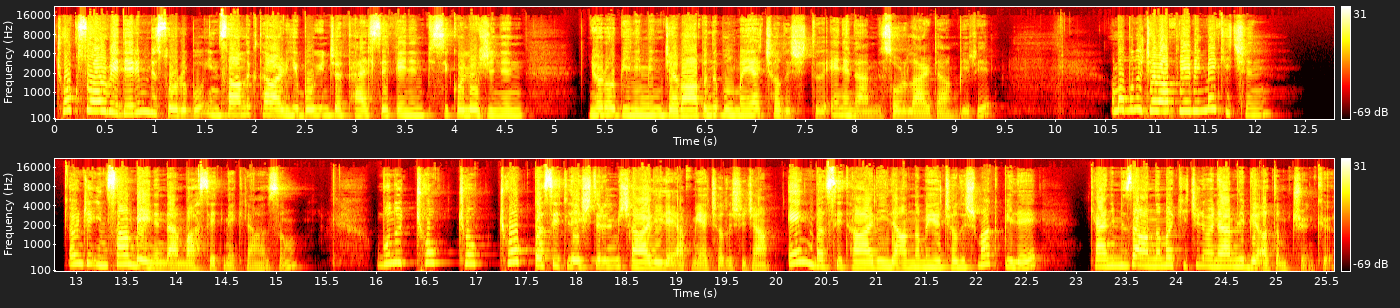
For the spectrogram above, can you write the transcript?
Çok zor ve derin bir soru bu. İnsanlık tarihi boyunca felsefenin, psikolojinin, nörobilimin cevabını bulmaya çalıştığı en önemli sorulardan biri. Ama bunu cevaplayabilmek için önce insan beyninden bahsetmek lazım. Bunu çok çok çok basitleştirilmiş haliyle yapmaya çalışacağım. En basit haliyle anlamaya çalışmak bile kendimizi anlamak için önemli bir adım çünkü.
